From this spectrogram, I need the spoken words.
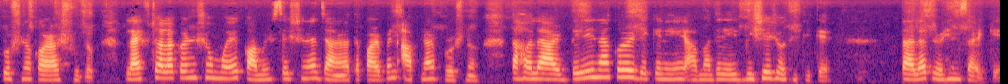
প্রশ্ন করার সুযোগ। লাইভ চলাকালীন সময়ে কমেন্ট সেকশনে জানাতে পারবেন আপনার প্রশ্ন। তাহলে আর দেরি না করে ডেকে নিয়ে আমাদের এই বিশেষ অতিথিকে তালাত রহিম স্যারকে।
